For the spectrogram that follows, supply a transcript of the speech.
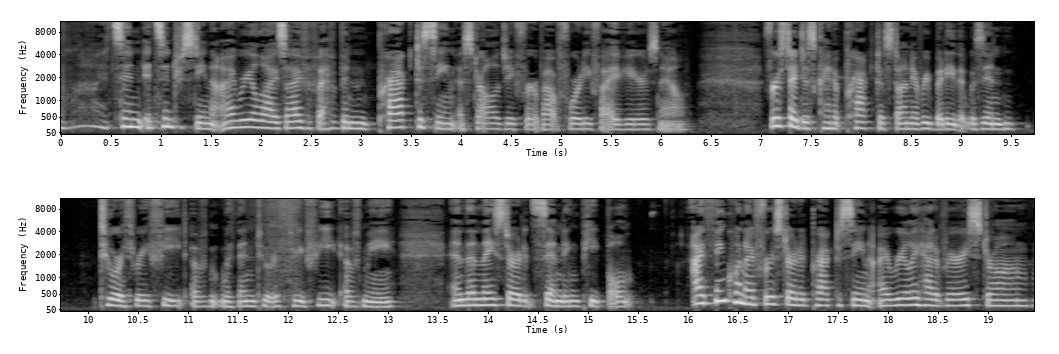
it's in, it's interesting. I realize I've have been practicing astrology for about 45 years now. First, I just kind of practiced on everybody that was in two or three feet of within two or three feet of me, and then they started sending people. I think when I first started practicing, I really had a very strong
